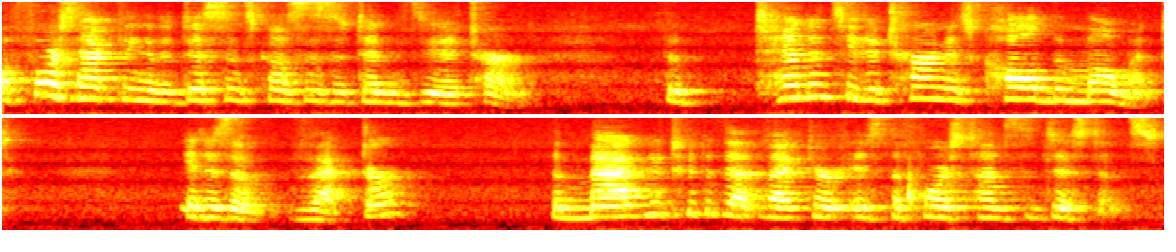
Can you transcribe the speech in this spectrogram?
A force acting at a distance causes a tendency to turn. The tendency to turn is called the moment. It is a vector. The magnitude of that vector is the force times the distance,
